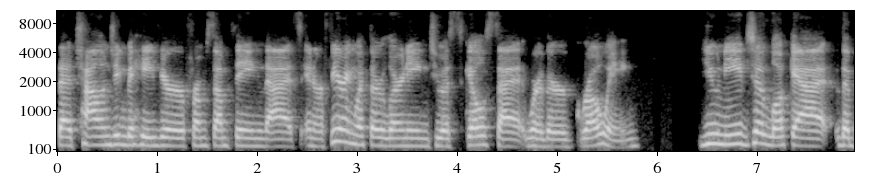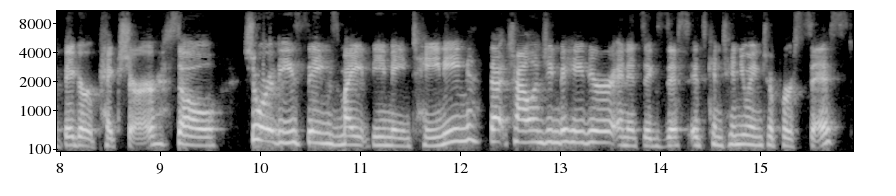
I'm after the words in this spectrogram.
that challenging behavior from something that's interfering with their learning to a skill set where they're growing, you need to look at the bigger picture. So, sure these things might be maintaining that challenging behavior and it's exists it's continuing to persist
